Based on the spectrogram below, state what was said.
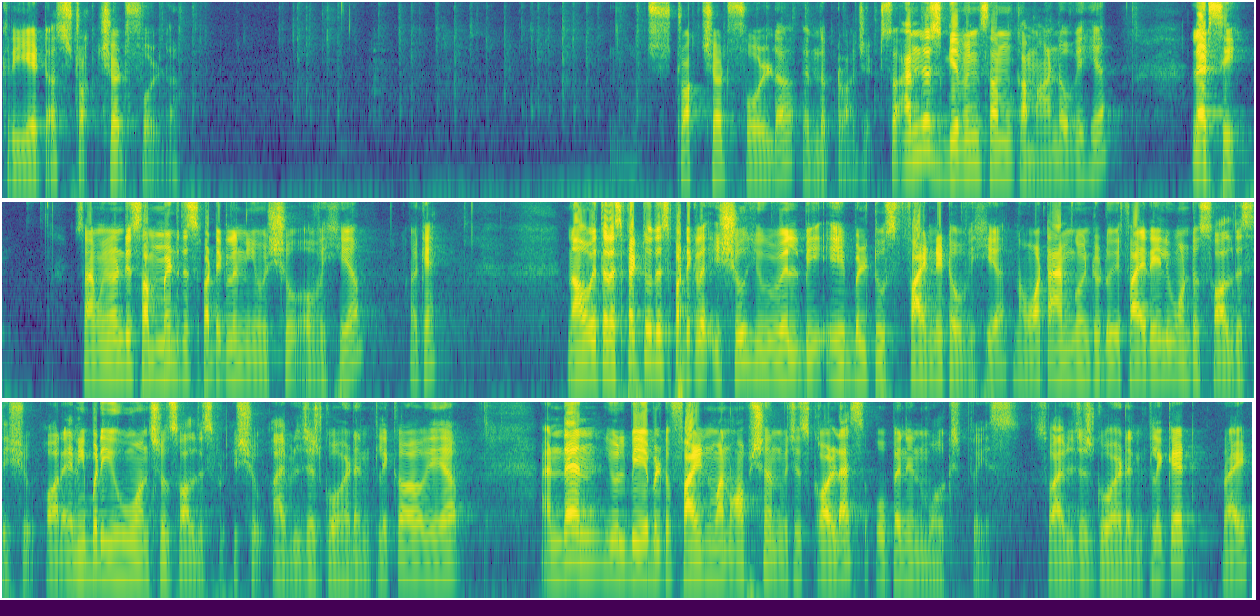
create a structured folder. Structured folder in the project. So I'm just giving some command over here. Let's see. So I'm going to submit this particular new issue over here. Okay. Now with respect to this particular issue, you will be able to find it over here. Now what I'm going to do, if I really want to solve this issue or anybody who wants to solve this issue, I will just go ahead and click over here. And then you'll be able to find one option which is called as open in workspace. So I will just go ahead and click it, right?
